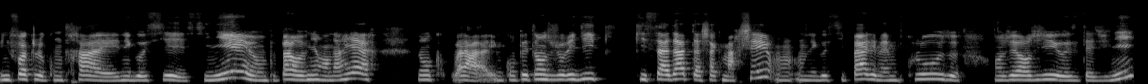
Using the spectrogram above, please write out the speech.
Une fois que le contrat est négocié et signé, on ne peut pas revenir en arrière. Donc voilà, une compétence juridique qui s'adapte à chaque marché. On ne négocie pas les mêmes clauses en Géorgie et aux États-Unis.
